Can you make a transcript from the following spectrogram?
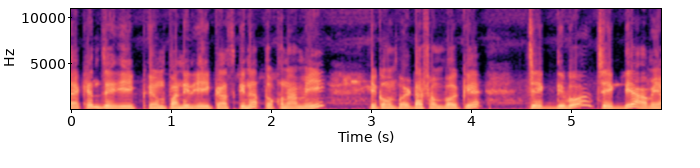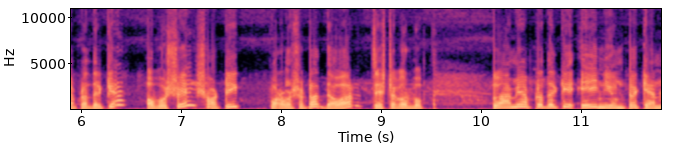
দেখেন যে এই কোম্পানির এই কাজ কিনা, তখন আমি এই কোম্পানিটা সম্পর্কে চেক দিব চেক দিয়ে আমি আপনাদেরকে অবশ্যই সঠিক পরামর্শটা দেওয়ার চেষ্টা করব। তো আমি আপনাদেরকে এই নিয়মটা কেন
